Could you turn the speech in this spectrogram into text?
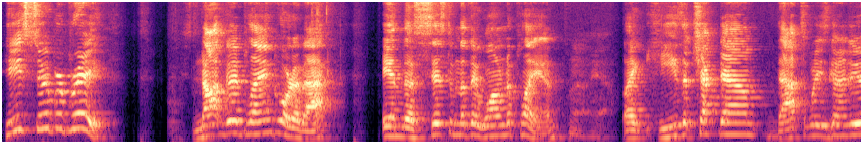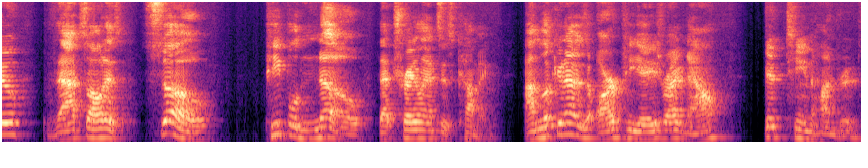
He's super pretty. He's not good playing quarterback in the system that they want him to play in. No, yeah. Like he's a check down. That's what he's gonna do. That's all it is. So people know that Trey Lance is coming. I'm looking at his RPAs right now. 1500,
